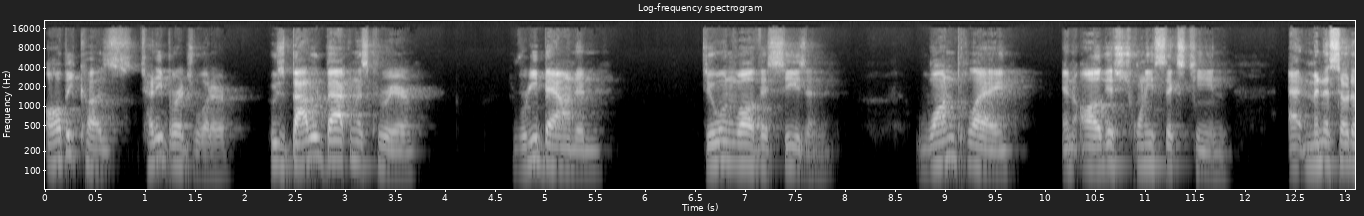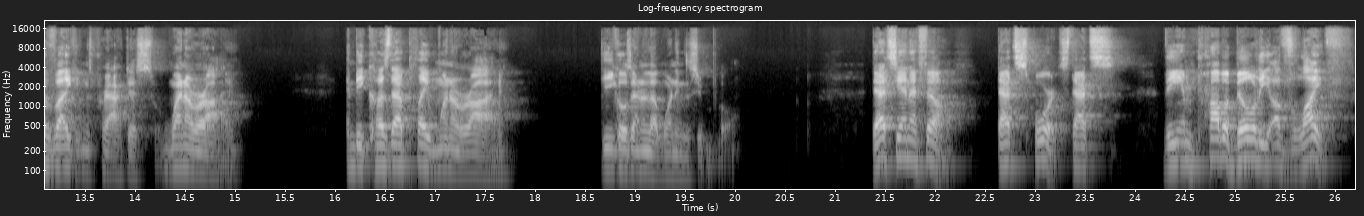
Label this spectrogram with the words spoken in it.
All because Teddy Bridgewater, who's battled back in his career, rebounded, doing well this season. One play in August 2016 at Minnesota Vikings practice went awry. And because that play went awry, the Eagles ended up winning the Super Bowl. That's the NFL. That's sports. That's the improbability of life,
